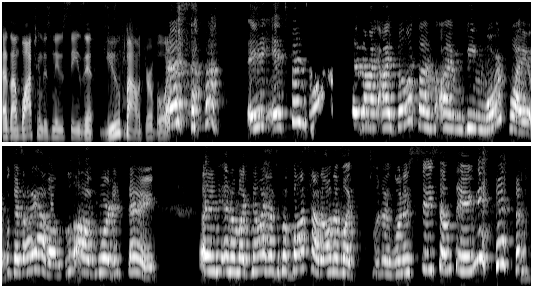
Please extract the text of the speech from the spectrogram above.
as I'm watching this new season, you found your voice. it, has been tough. And I, I feel like I'm I'm being more quiet because I have a lot more to say. And, and I'm like, now I have to put boss hat on. I'm like, but I want to say something.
